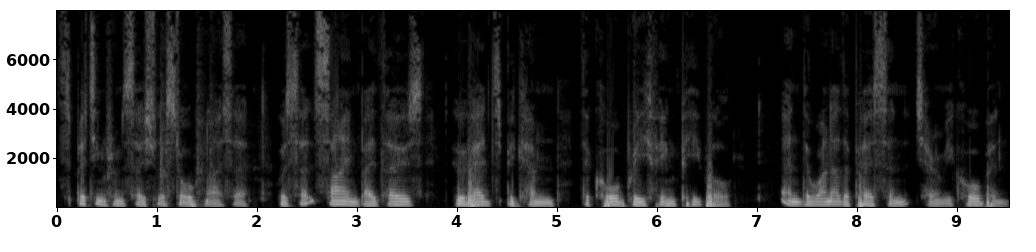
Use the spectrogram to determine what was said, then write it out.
splitting from Socialist Organiser was signed by those who had become the core briefing people, and the one other person, Jeremy Corbyn.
